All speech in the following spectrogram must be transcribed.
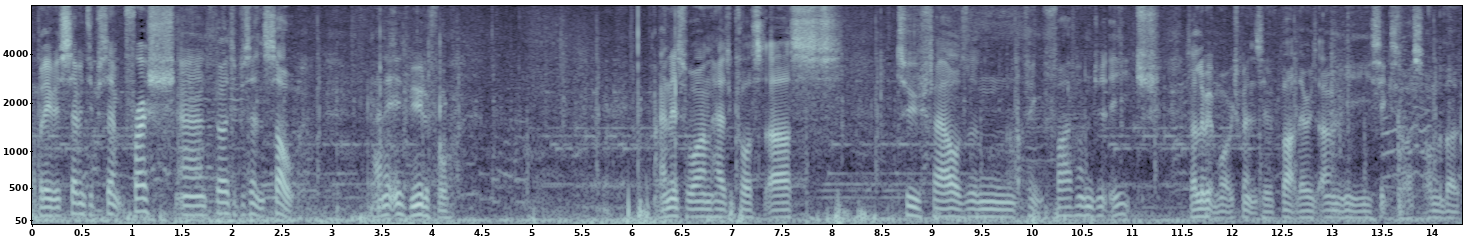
I believe it's 70% fresh and 30% salt, and it is beautiful. And this one has cost us 2,000, I think 500 each. It's a little bit more expensive, but there is only six of us on the boat.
